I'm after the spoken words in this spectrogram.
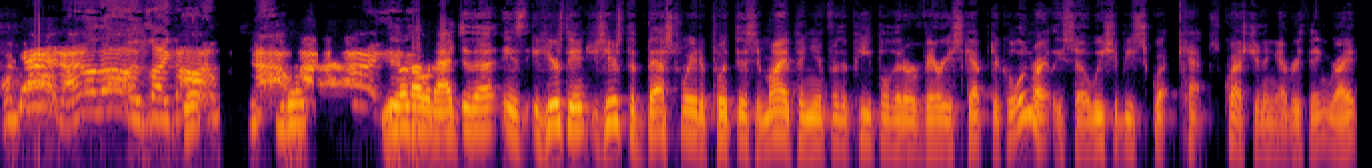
Again, I don't know. It's like, well, oh, you know, ah, you know what I would add to that is here's the here's the best way to put this, in my opinion, for the people that are very skeptical and rightly so. We should be kept questioning everything, right?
